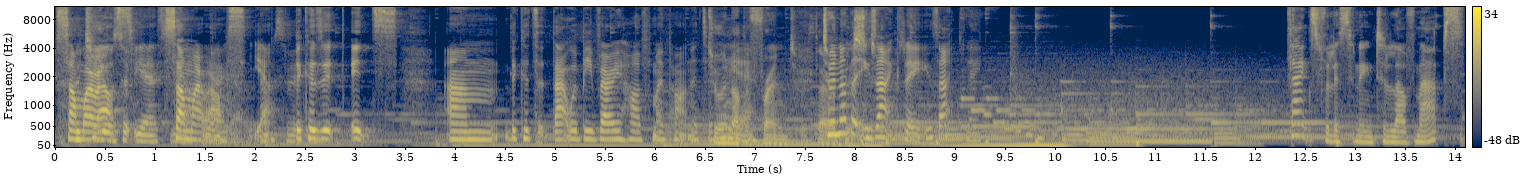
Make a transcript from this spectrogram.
somewhere else also- yes, somewhere yeah, yeah, else yeah, yeah, absolutely. because it it's um, because that would be very hard for my partner to to another friend, to a therapist. to another exactly exactly Thanks for listening to Love Maps.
